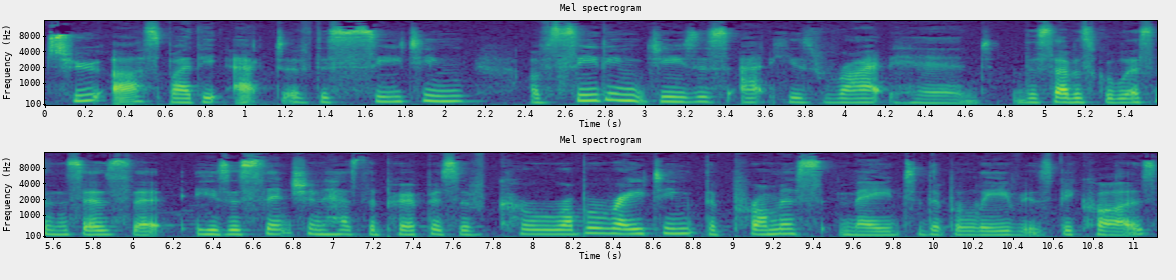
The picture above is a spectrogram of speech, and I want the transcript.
to us by the act of the seating of seating Jesus at his right hand. The Sabbath School lesson says that his ascension has the purpose of corroborating the promise made to the believers because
